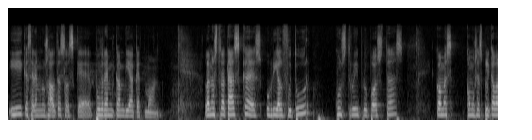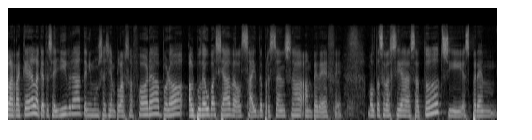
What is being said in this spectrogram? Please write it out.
i que serem nosaltres els que podrem canviar aquest món. La nostra tasca és obrir el futur, construir propostes, com, es, com us explicava la Raquel, aquest és el llibre, tenim uns exemplars a fora, però el podeu baixar del site de Presença en PDF. Moltes gràcies a tots i esperem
